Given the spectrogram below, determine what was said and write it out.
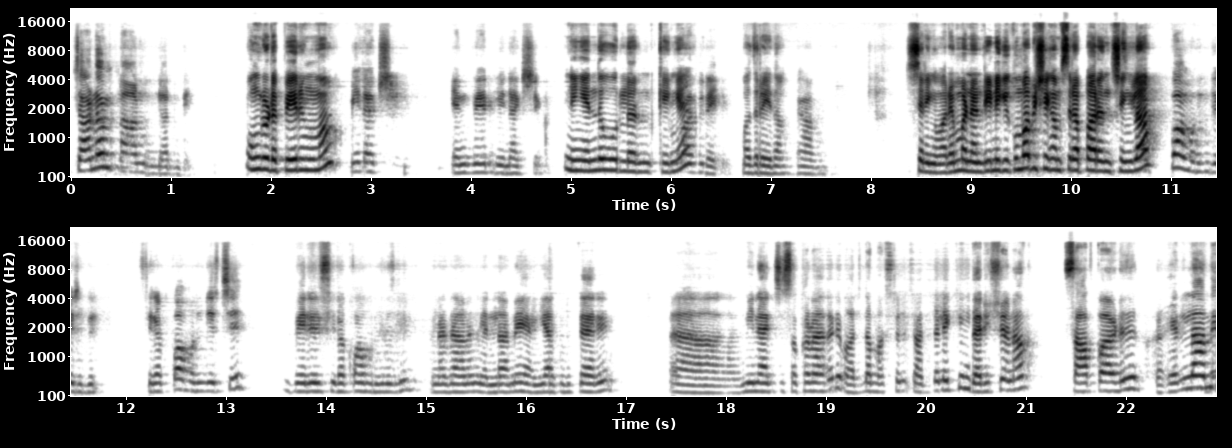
ஜனம் நான் உணர்ந்தேன். உங்களோட பேருங்கம்மா? மீனாட்சி. என் பேர் மீனாட்சி. நீங்கள் எந்த ஊரில் இருக்கீங்க? மதுரை. மதுரை தான். சரிங்கம்மா ரொம்ப நன்றி. இன்னைக்கு கும்பாபிஷேகம் சிறப்பாக இருந்துச்சுங்களா? சிறப்பா முடிஞ்சிருது. சிறப்பா முடிஞ்சிருச்சு. பேரு சிறப்பா முடிஞ்சது அன்னதானம் எல்லாமே ஐயா கொடுத்தாரு. மீனாட்சி சொக்கநாதர் வந்த மக்களுக்கு அத்தனைக்கும் தரிசனம் சாப்பாடு எல்லாமே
